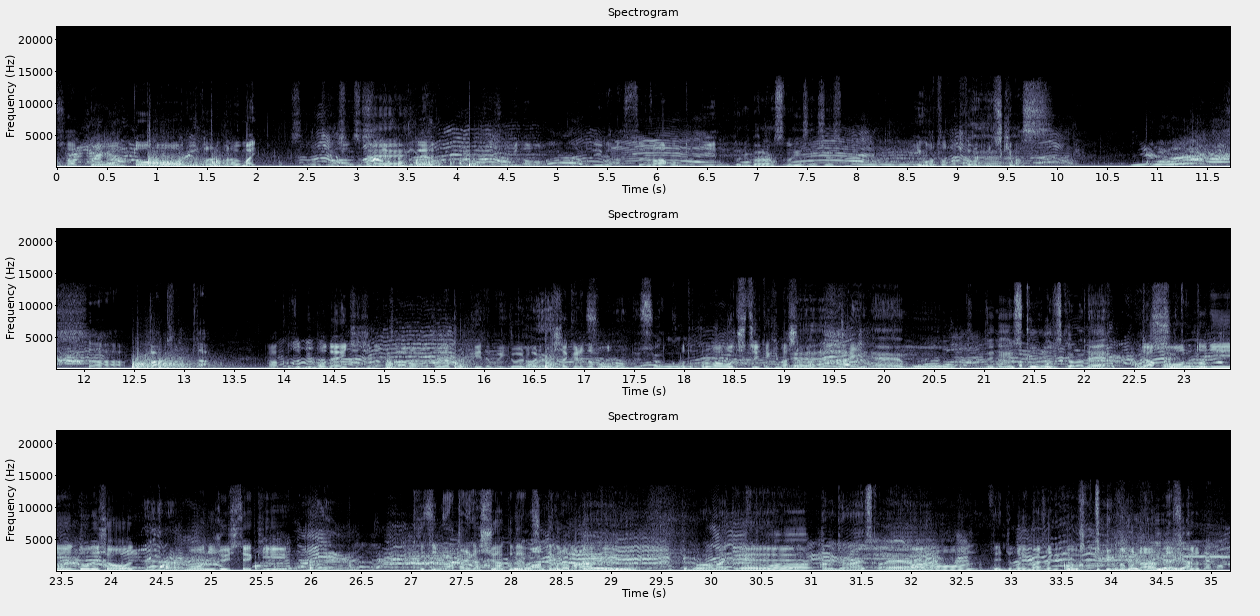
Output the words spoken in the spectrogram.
さあ強音とニュートラルからうまい。すごい選手ですストッねプで久住のボディバランスというのは本当に本当にバランスのいい選手です。もう見事な一言につきます、さあバックドロップだ。まあ久住もね一時なんかあの JWP でもい。ろいろありましたけれども、そうなんですよ。このところは落ち着いてきましたが、えーはい。ねもう完全にエース候補ですからね。いや本当にどうでしょう、ー。もう21世紀え久住あたりが主役えで回ってくるのかなという、言ってもらわないとってことはあるんじゃないですかね、まあ、あの前女の今井さんにこういうこと言うのもなんですけれども。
